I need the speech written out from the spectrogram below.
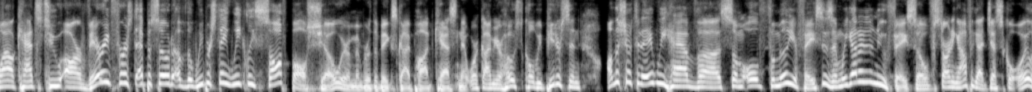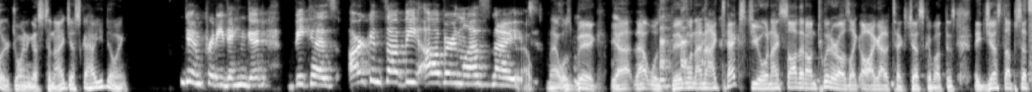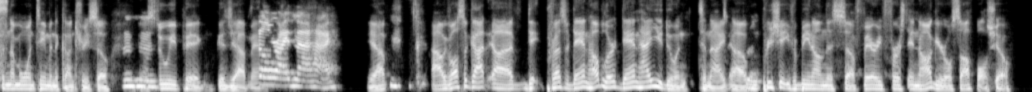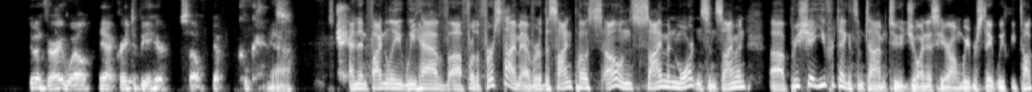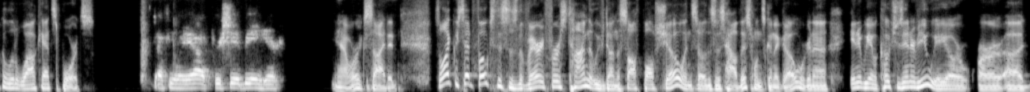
Wildcats, to our very first episode of the Weber State Weekly Softball Show. We're a member of the Big Sky Podcast Network. I'm your host, Colby Peterson. On the show today, we have uh, some old familiar faces, and we got a new face. So, starting off, we got Jessica Euler joining us tonight. Jessica, how you doing? Doing pretty dang good because Arkansas beat Auburn last night. That, that, was big. Yeah, that was big one. And I text you and I saw that on Twitter. I was like, oh, I got to text Jessica about this. They just upset the number one team in the country. So, mm-hmm. Suey Pig, good job, man. Still riding that high. Yep. Uh, we've also got uh, D- Professor Dan Hubler. Dan, how you doing tonight? Uh, appreciate you for being on this uh, very first inaugural softball show. Doing very well. Yeah, great to be here. So, yep, cool. Yeah. And then finally, we have uh, for the first time ever the Signpost's own Simon Mortensen. Simon, uh, appreciate you for taking some time to join us here on Weber State Weekly. Talk a little Wildcat sports. Definitely, yeah. I appreciate being here. Yeah, we're excited. So, like we said, folks, this is the very first time that we've done the softball show, and so this is how this one's going to go. We're gonna in it. We have a coach's interview. We are are uh,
